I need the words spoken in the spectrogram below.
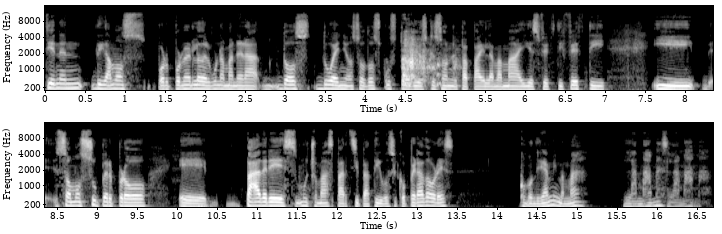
tienen, digamos, por ponerlo de alguna manera, dos dueños o dos custodios que son el papá y la mamá y es 50-50 y somos súper pro eh, padres mucho más participativos y cooperadores, como diría mi mamá, la mamá es la mamá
